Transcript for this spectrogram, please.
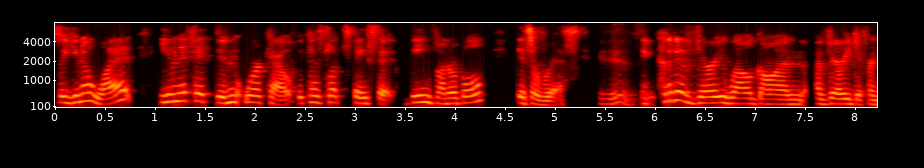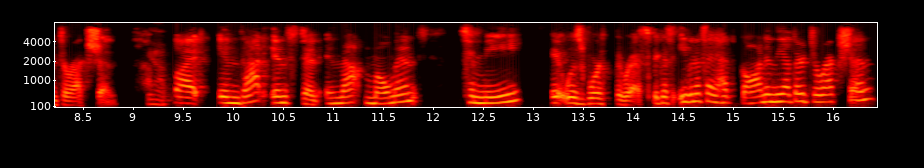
so you know what even if it didn't work out because let's face it being vulnerable is a risk it is it could have very well gone a very different direction yeah. but in that instant in that moment to me it was worth the risk because even if i had gone in the other direction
